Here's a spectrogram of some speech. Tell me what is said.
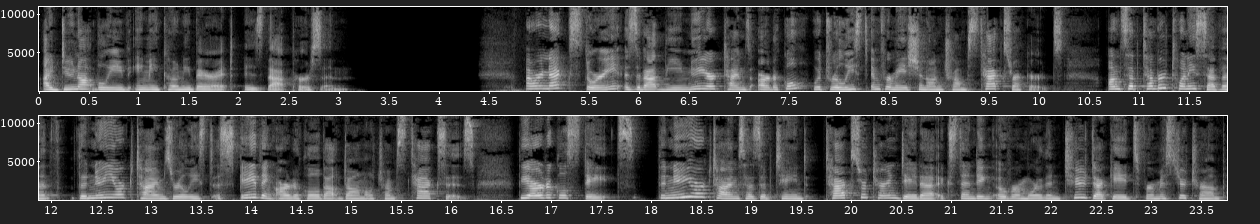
I do not believe Amy Coney Barrett is that person. Our next story is about the New York Times article, which released information on Trump's tax records. On September 27th, the New York Times released a scathing article about Donald Trump's taxes. The article states, the New York Times has obtained tax return data extending over more than two decades for Mr. Trump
